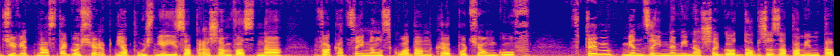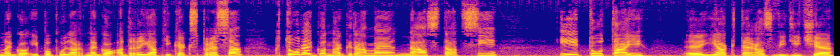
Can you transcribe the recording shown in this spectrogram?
19 sierpnia później zapraszam Was na wakacyjną składankę pociągów, w tym m.in. naszego dobrze zapamiętanego i popularnego Adriatic Expressa, którego nagramy na stacji i tutaj, y, jak teraz widzicie,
